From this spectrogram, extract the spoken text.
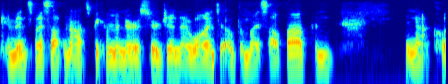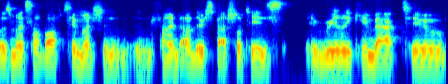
convince myself not to become a neurosurgeon, I wanted to open myself up and, and not close myself off too much and, and find other specialties. It really came back to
